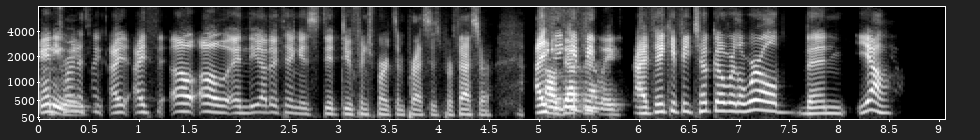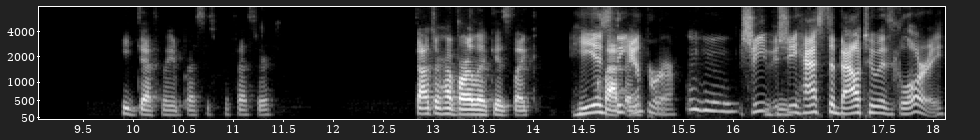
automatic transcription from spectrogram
I'm Anyway, trying to think. I, I, th- oh, oh, and the other thing is, did Doofenshmirtz impress his professor? I oh, think if he. I think if he took over the world, then yeah, He definitely impresses Professor. Dr. Havarlik is like He is Clapping. the emperor. hmm She Mhm. she has to bow to his glory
